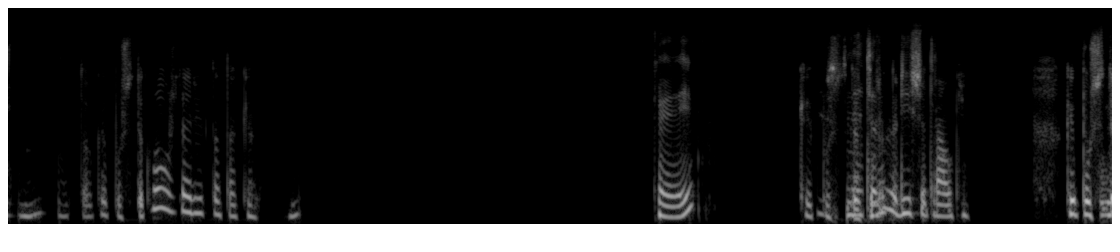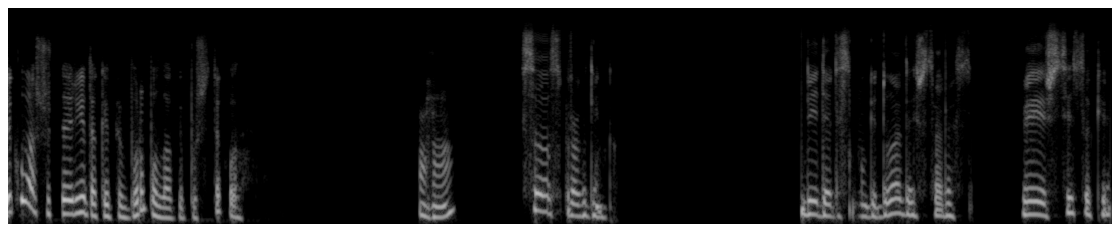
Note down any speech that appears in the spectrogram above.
Mhm. To kaip už stiklo uždaryta tokia. Kaip? Kaip už Net ir stiklo. ryšį traukia. Kaip už stiklo aš uždaryta, kaip į burbulą, kaip už stiklo. Aha. Susprogdink. Didelį smūgį duoda iš savęs. Vėjai išsisuki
